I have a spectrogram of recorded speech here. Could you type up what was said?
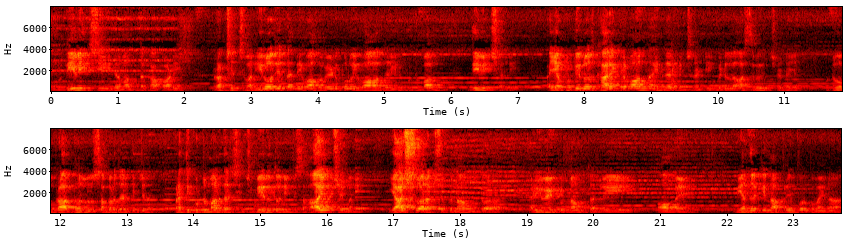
నువ్వు దీవించి ఇదంతా కాపాడి రక్షించమని. ఈరోజే తండ్రి వివాహ వేడుకలు వివాహాలు జరిగిన కుటుంబాలు దీవించండి. అయ్యా పుట్టినరోజు కార్యక్రమాలను ఆయన జరిపించినట్టు బిడ్డలు ఆశీర్వదించండి అయ్యా. కుటుంబ ప్రార్థనలు సభలు జరిపించిన ప్రతి కుటుంబాన్ని దర్శించి మేలుతో నింపి సహాయం చేయమని యాశ్వ రక్షకు నామం ద్వారా అడిగి వేడుకుంటున్నాము తండ్రి. ఆమెన్. మీ అందరికీ నా ప్రేమపూర్వకమైన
